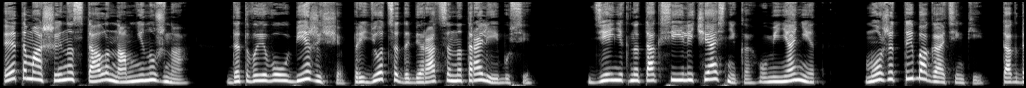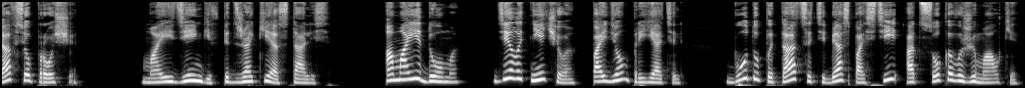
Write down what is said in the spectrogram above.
«Эта машина стала нам не нужна. До твоего убежища придется добираться на троллейбусе. Денег на такси или частника у меня нет. Может, ты богатенький, тогда все проще. Мои деньги в пиджаке остались. А мои дома. Делать нечего. Пойдем, приятель. Буду пытаться тебя спасти от соковыжималки».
